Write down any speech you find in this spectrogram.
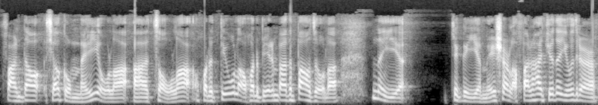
反倒小狗没有了啊，走了或者丢了，或者别人把它抱走了，那也这个也没事了。反正还觉得有点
